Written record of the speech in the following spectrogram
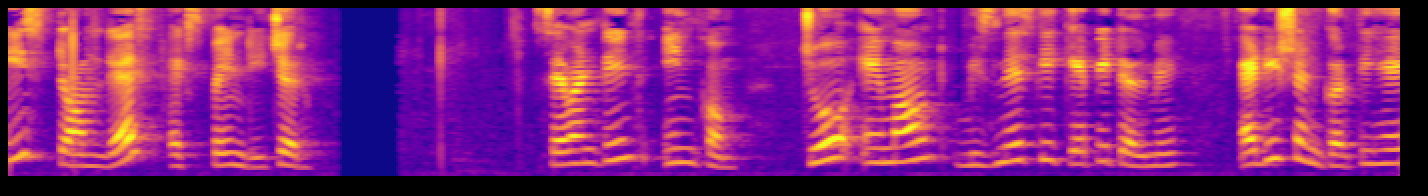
is termed as expenditure. Seventeenth income जो अमाउंट बिज़नेस की कैपिटल में एडिशन करती है,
